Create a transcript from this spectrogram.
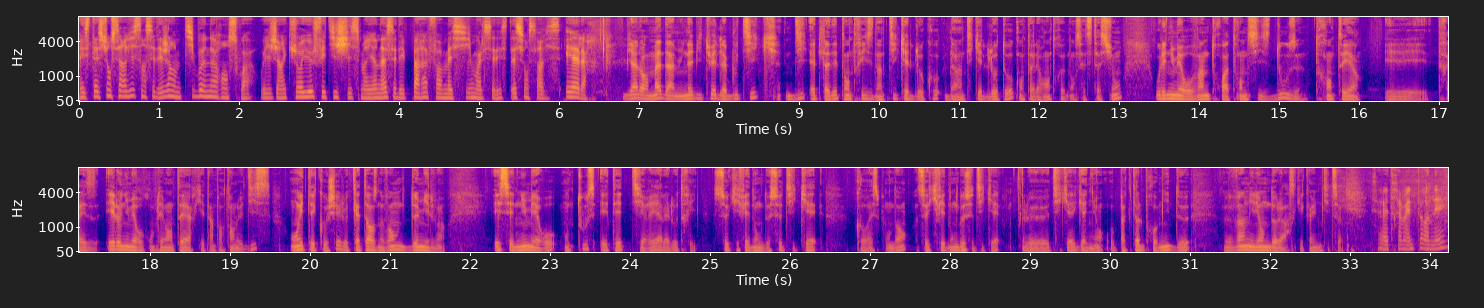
Les stations-service, hein, c'est déjà un petit bonheur en soi. Oui, j'ai un curieux fétichisme. hein. Il y en a, c'est des parapharmacies. Moi, c'est les stations-service. Et alors? Bien alors, madame, une habituée de la boutique, dit être la détentrice d'un ticket, de loco- d'un ticket de loto quand elle rentre dans cette station, où les numéros 23, 36, 12, 31 et 13 et le numéro complémentaire qui est important le 10 ont été cochés le 14 novembre 2020. Et ces numéros ont tous été tirés à la loterie. Ce qui fait donc de ce ticket correspondant, ce qui fait donc de ce ticket le ticket gagnant au pactole promis de 20 millions de dollars, ce qui est quand même une petite somme. Ça va très mal tourner.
